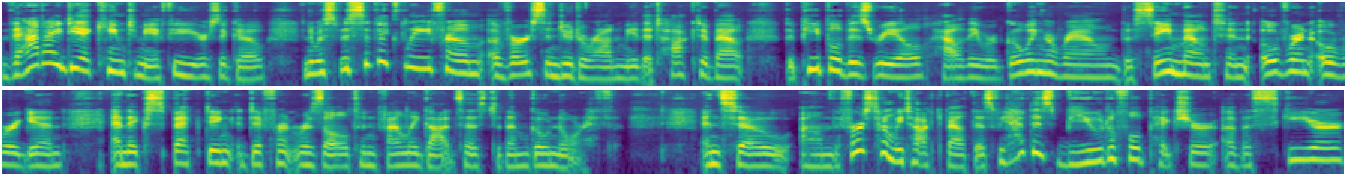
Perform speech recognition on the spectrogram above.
that idea came to me a few years ago, and it was specifically from a verse in Deuteronomy that talked about the people of Israel, how they were going around the same mountain over and over again and expecting a different result. And finally, God says to them, Go north. And so, um, the first time we talked about this, we had this beautiful picture of a skier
